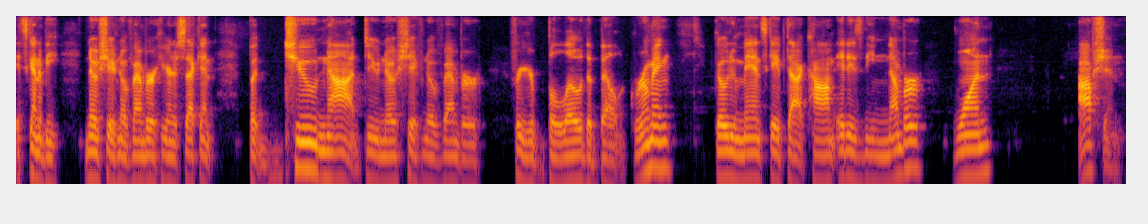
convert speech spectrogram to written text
It's going to be no shave November here in a second, but do not do no shave November for your below the belt grooming. Go to manscaped.com. It is the number one option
